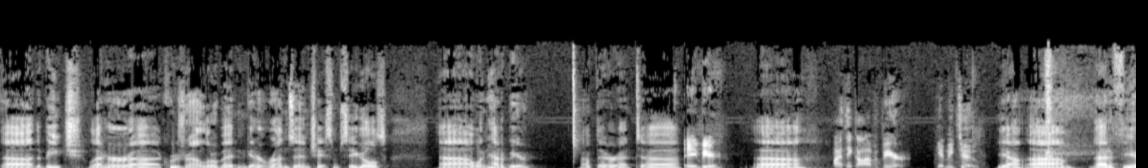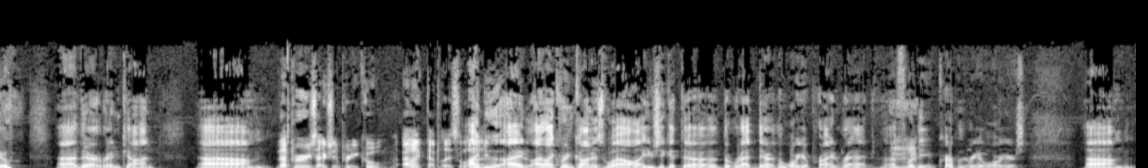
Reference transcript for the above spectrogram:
uh, the beach, let her uh, cruise around a little bit and get her runs in, chase some seagulls. Uh, went and had a beer up there at uh, A beer. I think I'll have a beer. Give me two. yeah. Um, I had a few uh, there at Rincon. Um, That is actually pretty cool. I like that place a lot. I do. I, I like Rincon as well. I usually get the the red there, the Warrior Pride red uh, Mm-hmm. for the Carpinteria Warriors. Um,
